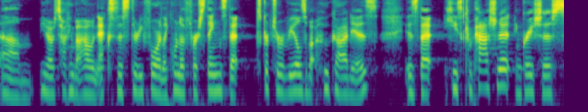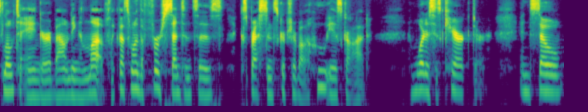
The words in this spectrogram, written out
um, you know, I was talking about how in Exodus 34, like one of the first things that scripture reveals about who God is, is that he's compassionate and gracious, slow to anger, abounding in love. Like that's one of the first sentences expressed in scripture about who is God and what is his character. And so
